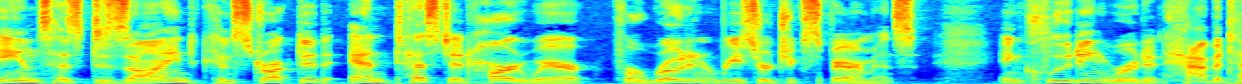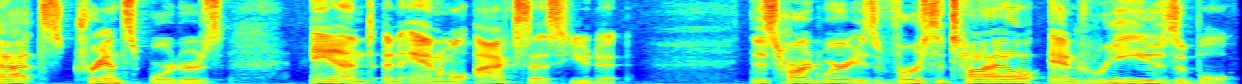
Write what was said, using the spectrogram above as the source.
Ames has designed, constructed, and tested hardware for rodent research experiments, including rodent habitats, transporters, and an animal access unit. This hardware is versatile and reusable,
